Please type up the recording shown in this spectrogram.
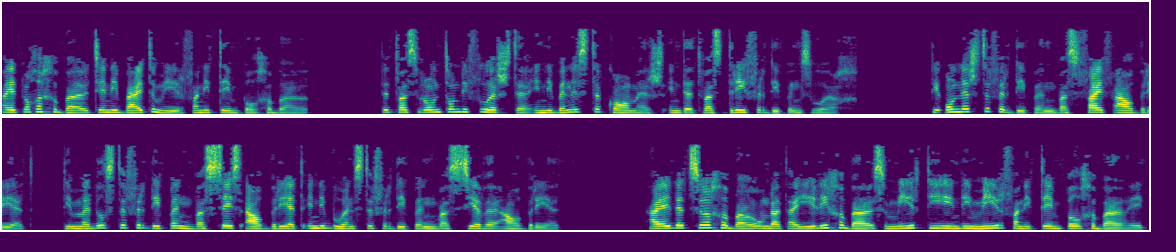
Hij het nog een gebouw in die buitenmuur van die tempel gebouw. Dit was rondom die voorste in die binnenste kamers en dit was drie verdiepingshoog. Die onderste verdieping was vijf el breed, die middelste verdieping was zes el breed en die boonste verdieping was zeven el breed. Hij het dit so gebouw omdat hij hierdie gebouw is meer die in die meer van die tempel gebouw het.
